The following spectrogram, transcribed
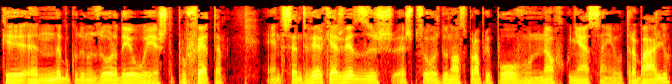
que uh, Nabucodonosor deu a este profeta. É interessante ver que às vezes as pessoas do nosso próprio povo não reconhecem o trabalho,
